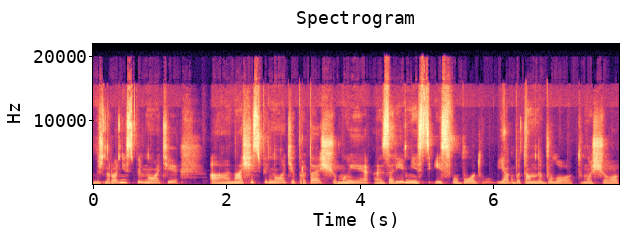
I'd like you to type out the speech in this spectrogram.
міжнародній спільноті. Нашій спільноті про те, що ми за рівність і свободу, як би там не було, тому що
